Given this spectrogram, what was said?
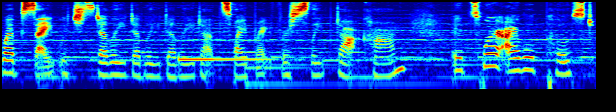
website, which is www.swiperightforsleep.com. It's where I will post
